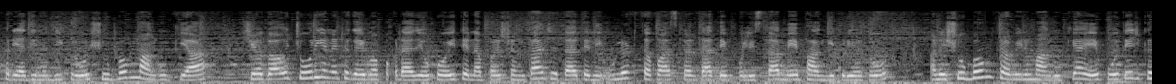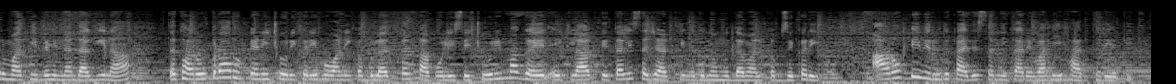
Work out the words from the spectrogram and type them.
ફરિયાદીનો દીકરો શુભમ માંગુકિયા જે અગાઉ ચોરી અને ઠગાઈમાં પકડાયો હોય તેના પર શંકા જતા તેની ઉલટ તપાસ કરતા તે પોલીસ સામે ભાંગી પડ્યો હતો અને શુભમ પ્રવીણ માંગુકિયાએ પોતે જ ઘરમાંથી બહેનના દાગીના તથા રોકડા રૂપિયાની ચોરી કરી હોવાની કબૂલાત કરતા પોલીસે ચોરીમાં ગયેલ એક લાખ તેતાલીસ હજારથી વધુનો મુદ્દામાલ કબજે કરી આરોપી વિરુદ્ધ કાયદેસરની કાર્યવાહી હાથ ધરી હતી.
